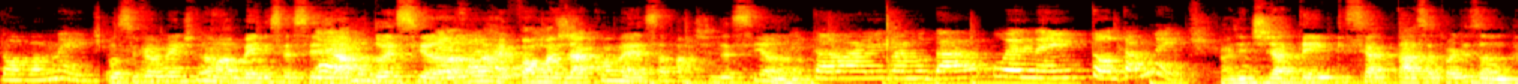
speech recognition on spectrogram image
novamente. Possivelmente não, a BNCC é, já mudou esse ano, exatamente. a reforma já começa a partir desse ano. Então aí vai mudar o Enem totalmente. A gente já tem que estar tá se atualizando.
